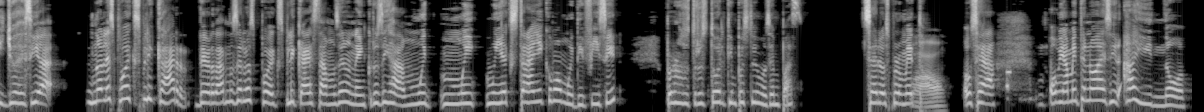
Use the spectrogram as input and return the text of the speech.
y yo decía, no les puedo explicar, de verdad no se los puedo explicar. Estamos en una encrucijada muy, muy, muy extraña y como muy difícil, pero nosotros todo el tiempo estuvimos en paz. Se los prometo. O sea, obviamente no va a decir, ay, no,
